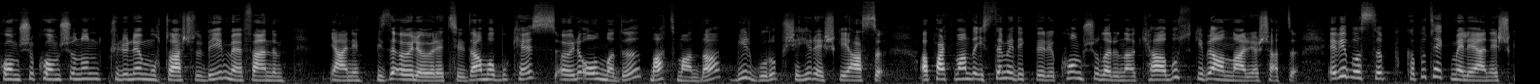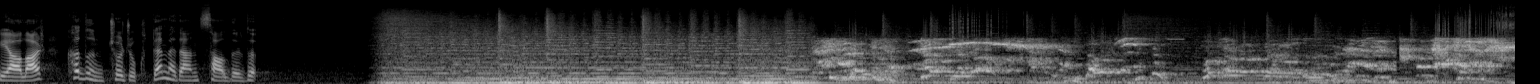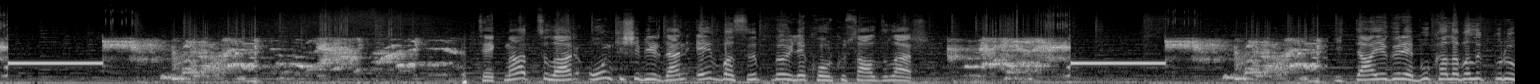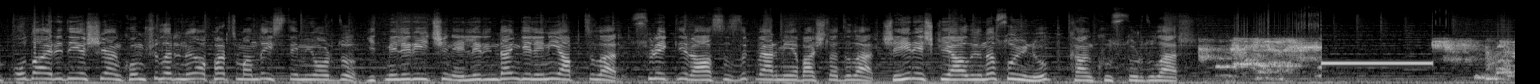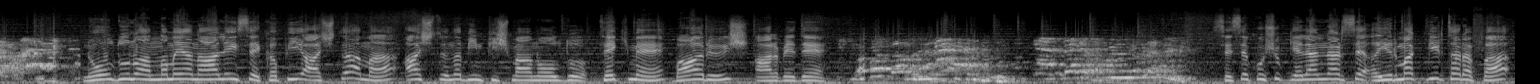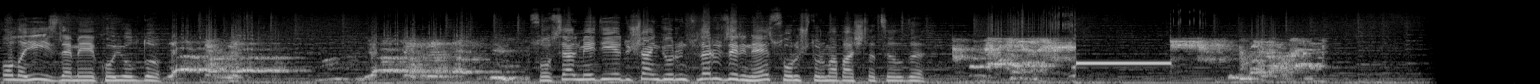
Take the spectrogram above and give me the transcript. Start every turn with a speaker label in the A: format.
A: Komşu komşunun külüne muhtaçtı değil mi efendim? Yani bize öyle öğretildi ama bu kez öyle olmadı. Batman'da bir grup şehir eşkıyası apartmanda istemedikleri komşularına kabus gibi anlar yaşattı. Evi basıp kapı tekmeleyen eşkıyalar kadın çocuk demeden saldırdı.
B: Tekme attılar, 10 kişi birden ev basıp böyle korku saldılar. İddiaya göre bu kalabalık grup o dairede yaşayan komşularını apartmanda istemiyordu. Gitmeleri için ellerinden geleni yaptılar. Sürekli rahatsızlık vermeye başladılar. Şehir eşkıyalığına soyunup kan kusturdular. Ne olduğunu anlamayan aile ise kapıyı açtı ama açtığına bin pişman oldu. Tekme, bağırış, arbede. Sese koşup gelenlerse ayırmak bir tarafa olayı izlemeye koyuldu. Sosyal medyaya düşen görüntüler üzerine soruşturma başlatıldı.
